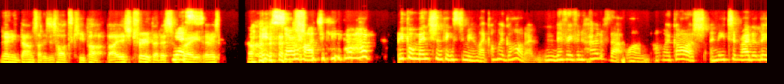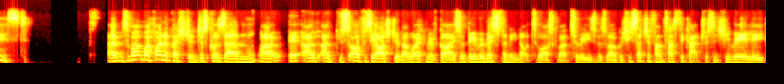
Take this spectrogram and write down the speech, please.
the only downside is it's hard to keep up but it's true that there's some yes. great there is it's so hard to keep up people mention things to me like oh my god i've never even heard of that one oh my gosh i need to write a list um, so my, my final question, just because um, I, I, I just obviously asked you about working with guys, it'd be remiss for me not to ask about Teresa as well, because she's such a fantastic actress and she really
